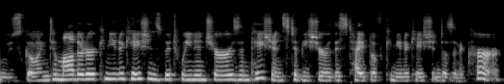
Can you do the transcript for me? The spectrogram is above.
Who's going to monitor communications between insurers and patients to be sure this type of communication doesn't occur?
